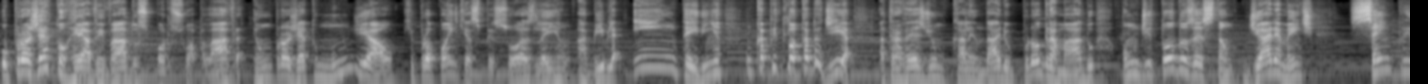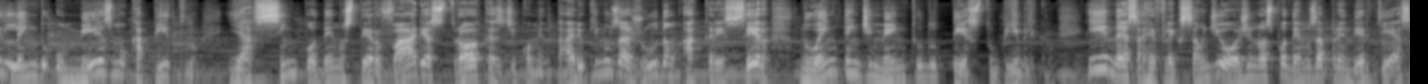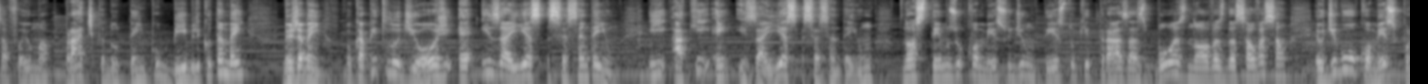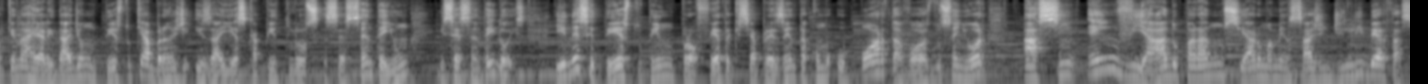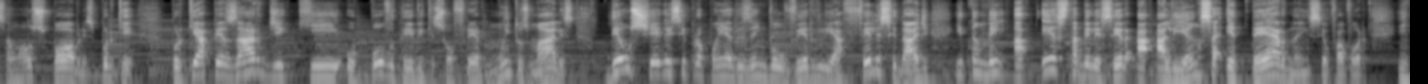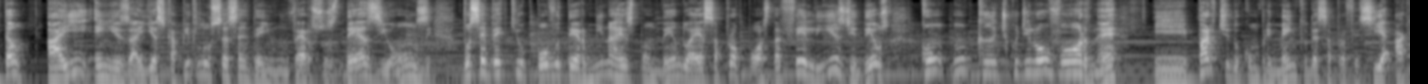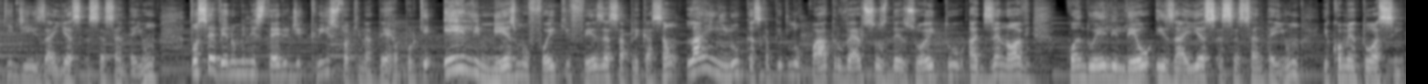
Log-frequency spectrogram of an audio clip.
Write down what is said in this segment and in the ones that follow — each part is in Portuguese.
O projeto Reavivados por Sua Palavra é um projeto mundial que propõe que as pessoas leiam a Bíblia inteirinha, um capítulo a cada dia, através de um calendário programado onde todos estão diariamente sempre lendo o mesmo capítulo e assim podemos ter várias trocas de comentário que nos ajudam a crescer no entendimento do texto bíblico. E nessa reflexão de hoje nós podemos aprender que essa foi uma prática do tempo bíblico também. Veja bem, o capítulo de hoje é Isaías 61 e aqui em Isaías 61 nós temos o começo de um texto que traz as boas novas da salvação. Eu digo o começo porque na realidade é um texto que abrange Isaías capítulos 61 e 62. E nesse texto tem um profeta que se apresenta como o porta-voz do Senhor, assim enviado para anunciar uma mensagem de libertação aos pobres. Por quê? Porque apesar de que o povo teve que sofrer muitos males, Deus chega e se propõe a desenvolver-lhe a felicidade e também a estabelecer a aliança eterna em seu favor. Então, aí em Isaías capítulo 61, versos 10 e 11, você vê que o povo termina respondendo a essa proposta feliz de Deus com um cântico de louvor, né? E parte do cumprimento dessa profecia aqui de Isaías 61, você vê no ministério de Cristo aqui na terra, porque ele mesmo foi que fez essa aplicação lá em Lucas capítulo 4, versos 18 a 19, quando ele leu Isaías 61 e comentou assim:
